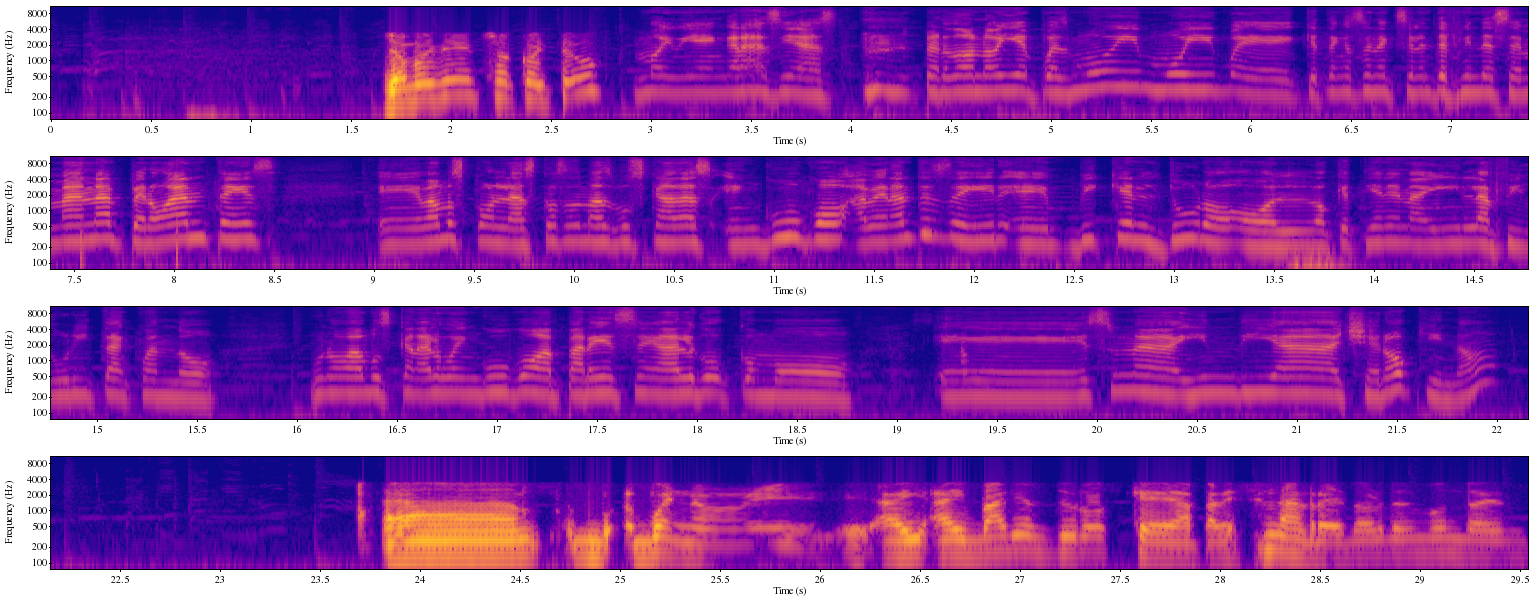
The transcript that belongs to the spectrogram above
Yo muy bien, Choco, ¿y tú? Muy bien, gracias. Perdón, oye, pues muy, muy, eh, que tengas un excelente fin de semana, pero antes eh, vamos con las cosas más buscadas en Google. A ver, antes de ir, eh, vi que el duro o lo que tienen ahí, la figurita, cuando uno va a buscar algo en Google, aparece algo como, eh, es una India Cherokee, ¿no? Ah, bu- bueno, eh, hay, hay varios duros que aparecen alrededor del mundo en-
